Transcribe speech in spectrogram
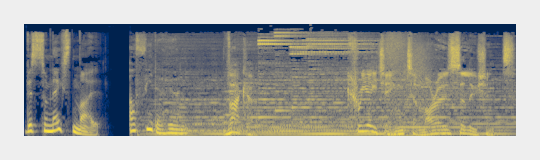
Bis zum nächsten Mal. Auf Wiederhören. Wacker. Creating tomorrow's solutions.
